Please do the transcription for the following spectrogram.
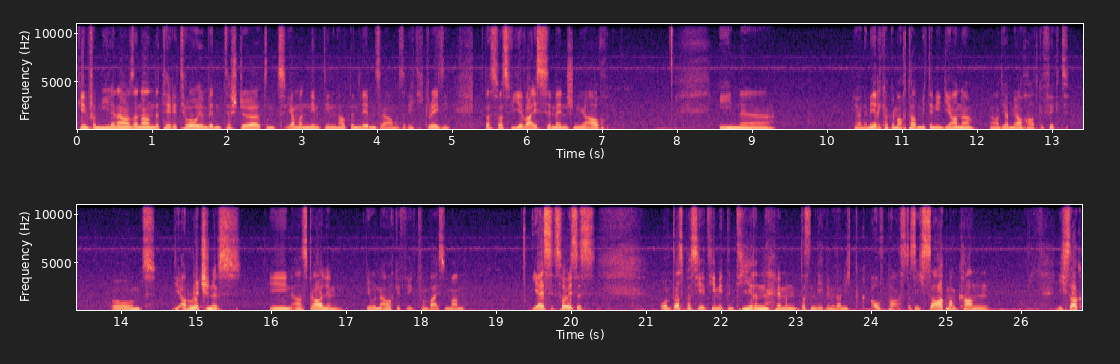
gehen Familien auseinander, Territorien werden zerstört und ja, man nimmt ihnen halt den Lebensraum. Also richtig crazy. Das, was wir weiße Menschen ja auch in, äh, ja, in Amerika gemacht haben mit den Indianern, ja, die haben ja auch hart gefickt. Und die Aborigines in Australien, die wurden auch gefickt vom weißen Mann. Yes, so ist es. Und das passiert hier mit den Tieren, wenn man, das, wenn man da nicht aufpasst. Also ich sage, man kann, ich sage,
